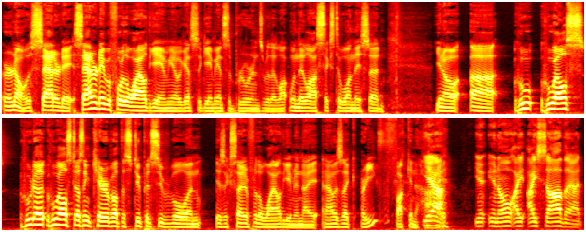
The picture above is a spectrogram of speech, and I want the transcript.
or no it was saturday saturday before the wild game you know against the game against the bruins where they lo- when they lost six to one they said you know uh who who else who do, who else doesn't care about the stupid super bowl and is excited for the wild game tonight and i was like are you fucking high Yeah, you, you know, I, I saw that.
